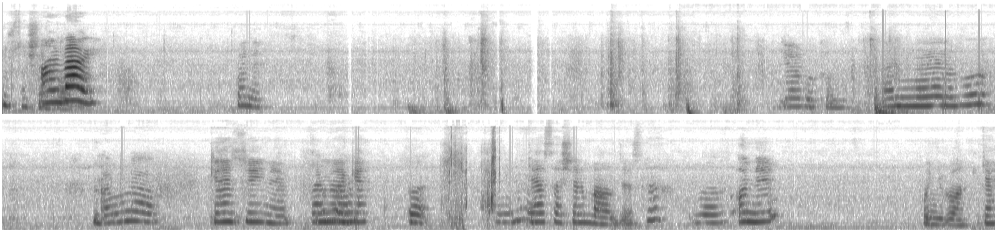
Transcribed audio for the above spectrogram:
Dur saçlarını Ay bağlayalım. O ne? Gel bakalım. Anne bu. Anne Gel Zeynep. Zümra gel. bu. Gel saçlarını bağlayacağız. Ha? Bu. O ne? Bonibon. Gel.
